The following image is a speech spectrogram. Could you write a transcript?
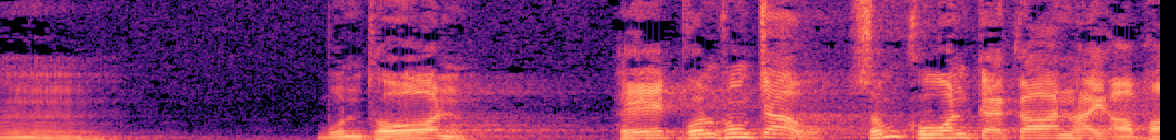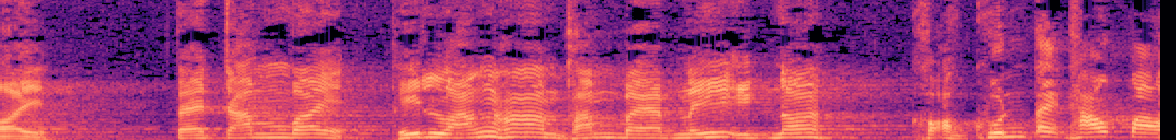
อืม บุญโทน เหตุผลของเจ้า สมควรแก่การให้อภัย แต่จำไว้ทีหลังห้ามทำแบบนี้อีกนะ ขอบคุณใต้เท้าเป่า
